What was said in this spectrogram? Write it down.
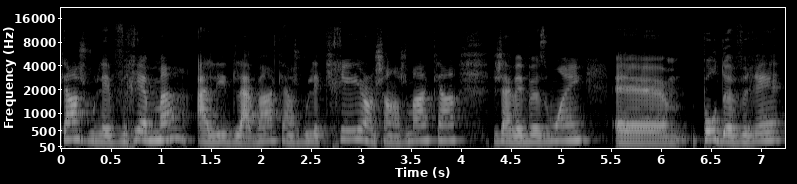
quand je voulais vraiment aller de l'avant, quand je voulais créer un changement, quand j'avais besoin euh, pour de vrai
